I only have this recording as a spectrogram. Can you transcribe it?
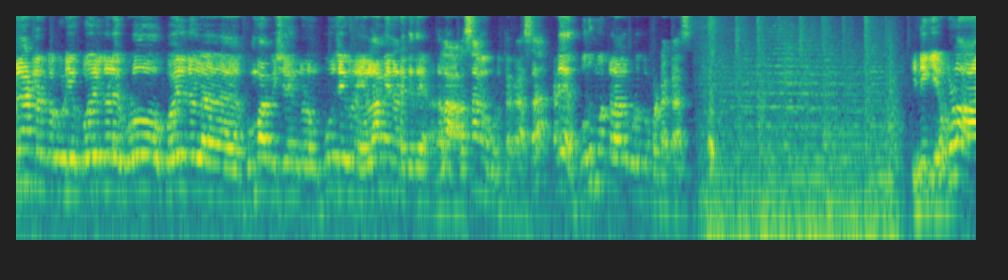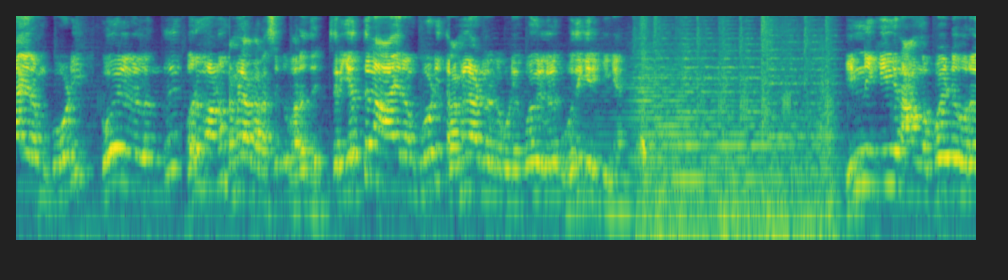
தமிழ்நாட்டில் இருக்கக்கூடிய கோயில்கள் இவ்வளோ கோயில்களில் கும்பாபிஷேகங்களும் பூஜைகளும் எல்லாமே நடக்குது. அதெல்லாம் அரசாங்கம் கொடுத்த காசா? கிடையாது. பொதுமக்களால் கொடுக்கப்பட்ட காசு. இன்னைக்கு எவ்வளவு ஆயிரம் கோடி கோயில்கள் வந்து வருமானம் தமிழக அரசுக்கு வருது. சரி எத்தனை ஆயிரம் கோடி தமிழ்நாட்டில் இருக்கக்கூடிய கோயில்களுக்கு ஒதுக்கி இருக்கீங்க இன்னைக்கு நாங்க போயிட்டு ஒரு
